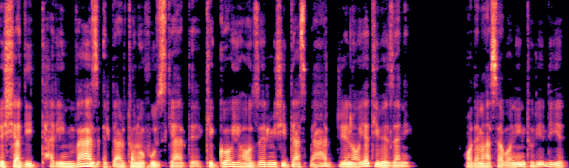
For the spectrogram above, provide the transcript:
به شدیدترین وضع در تو نفوذ کرده که گاهی حاضر میشی دست به هر جنایتی بزنی. آدم عصبانی اینطوریه دیگه.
